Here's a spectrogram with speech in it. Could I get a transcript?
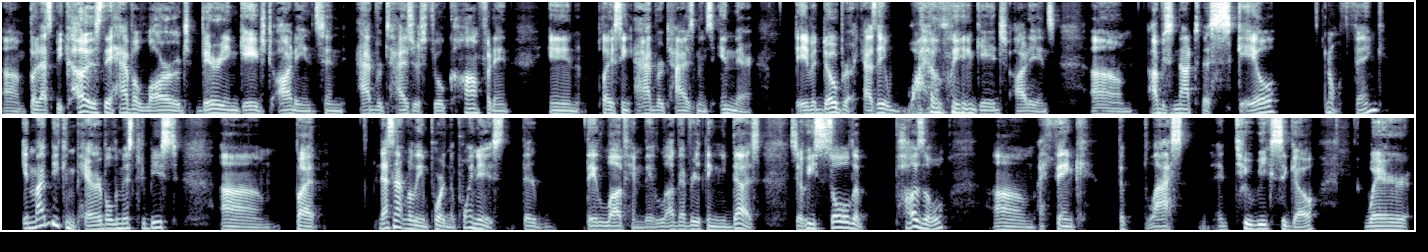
Um, but that's because they have a large, very engaged audience, and advertisers feel confident in placing advertisements in there. David Dobrik has a wildly engaged audience. Um, obviously, not to the scale, I don't think. It might be comparable to Mr. Beast, um, but that's not really important. The point is they're they love him. They love everything he does. So he sold a puzzle, um, I think the last uh, two weeks ago, where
